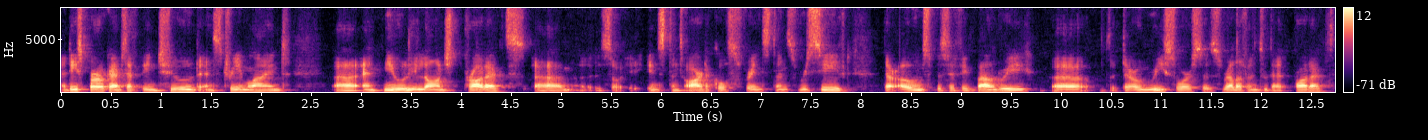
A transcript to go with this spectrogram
And these programs have been tuned and streamlined uh, and newly launched products, um, so instant articles, for instance, received their own specific boundary, uh, their own resources relevant to that product.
